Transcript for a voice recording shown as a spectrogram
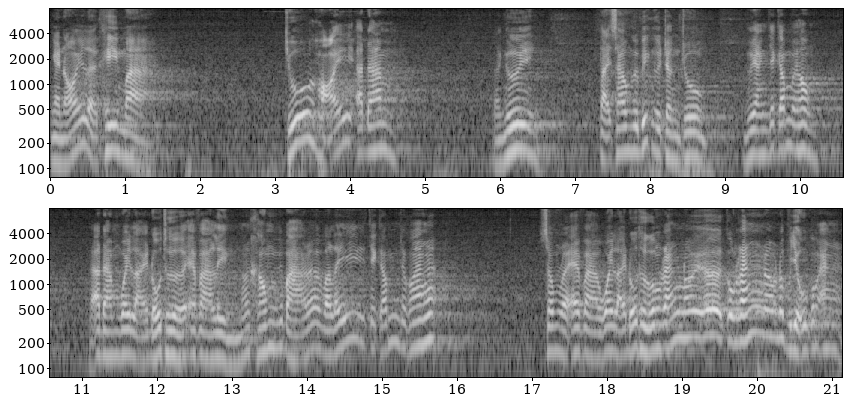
Ngài nói là khi mà Chúa hỏi Adam là ngươi tại sao ngươi biết ngươi trần truồng? Ngươi ăn trái cấm phải không? Adam quay lại đổ thừa Eva liền nói không cái bà đó bà lấy trái cấm cho con ăn á. Xong rồi Eva quay lại đổ thừa con rắn nói con rắn nó nó dụ con ăn.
